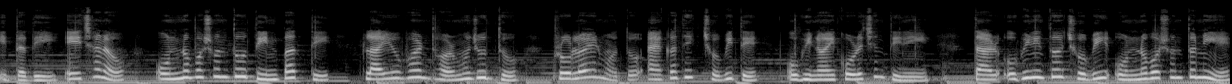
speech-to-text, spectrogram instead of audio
ইত্যাদি। এছাড়াও অন্য বসন্ত তিন পাত্তি ফ্লাইওভার ধর্মযুদ্ধ, প্রলয়ের মতো একাধিক ছবিতে অভিনয় করেছেন তিনি। তার অভিনীত ছবি অন্য বসন্ত নিয়ে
